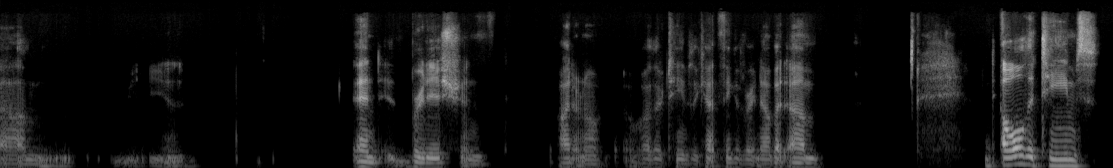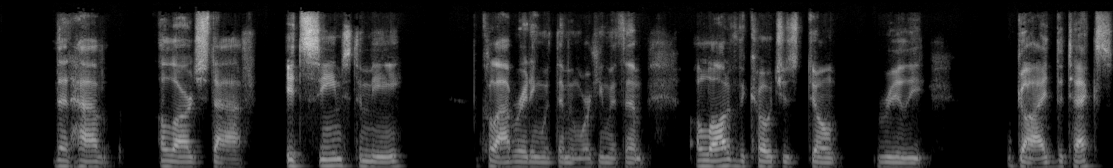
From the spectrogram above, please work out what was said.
Um, and British and I don't know other teams I can't think of right now, but um, all the teams that have a large staff, it seems to me, collaborating with them and working with them, a lot of the coaches don't really guide the techs.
